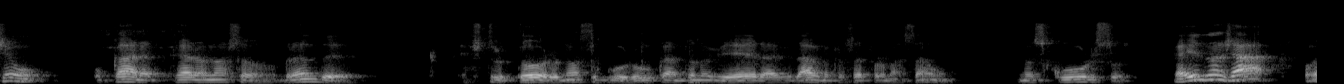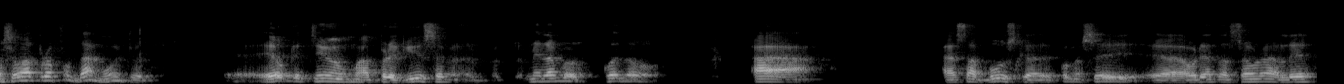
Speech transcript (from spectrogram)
tínhamos o cara que era o nosso grande instrutor, o nosso guru, o Antônio Vieira, ajudava no processo de formação, nos cursos. Aí nós já começamos a aprofundar muito. Eu que tinha uma preguiça, me lembro quando a, essa busca, comecei, a orientação era ler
